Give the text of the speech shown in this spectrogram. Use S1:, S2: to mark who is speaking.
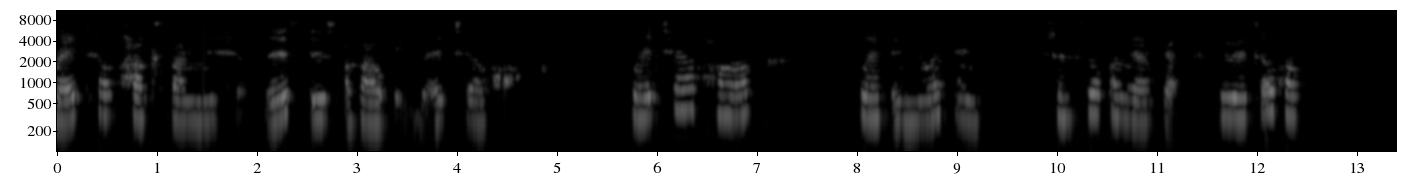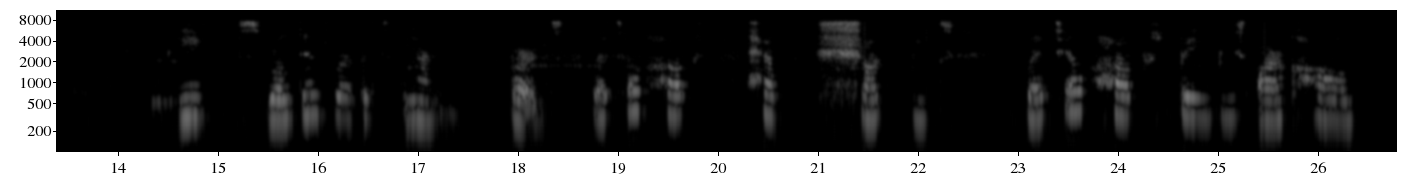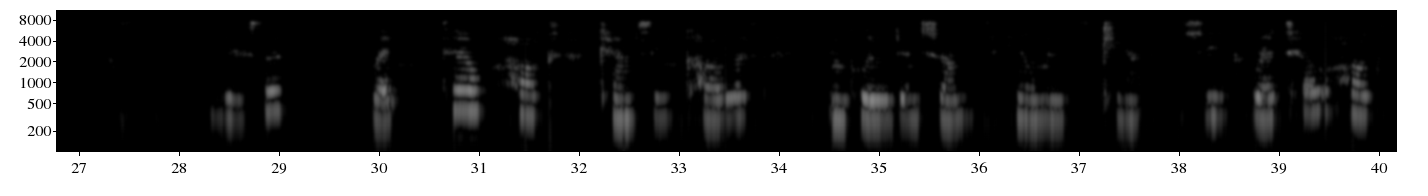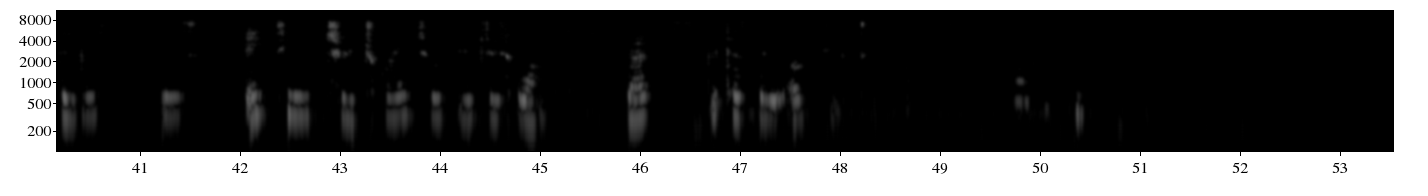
S1: Red-tailed hawks by Michelle. This is about a red-tailed hawk. Red-tailed hawks live in North and Central America. A red-tailed hawk eats rodents, rabbits, and birds. Red-tailed hawks have sharp beaks. Red-tailed hawks' babies are called yearlings. Red-tailed hawks can see colors, including some humans can't see. Red-tailed hawks' babies is 18 to 22 inches long.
